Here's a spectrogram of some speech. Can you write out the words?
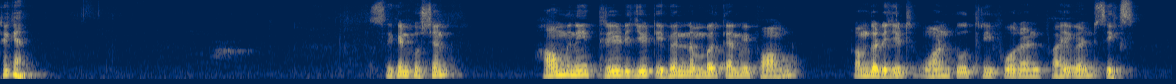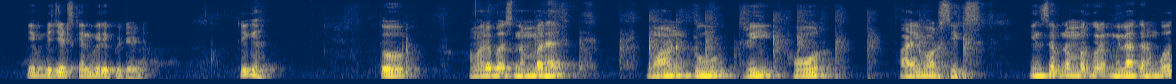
ठीक है? Second question how many three digit even number can be formed from the digit one two three four and five and six if digits can be repeated ठीक है? तो हमारे पास नंबर है one two three four five और सिक्स इन सब नंबर को मिलाकर हमको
